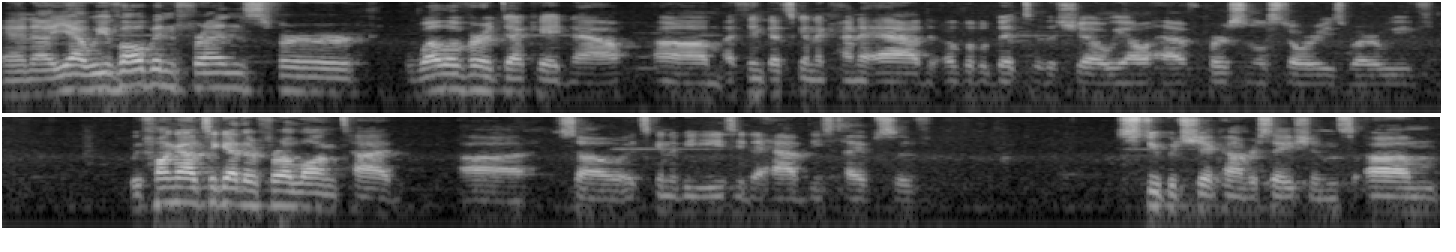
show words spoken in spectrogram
and uh, yeah, we've all been friends for well over a decade now. Um, I think that's going to kind of add a little bit to the show. We all have personal stories where we've we've hung out together for a long time, uh, so it's going to be easy to have these types of stupid shit conversations. Um,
